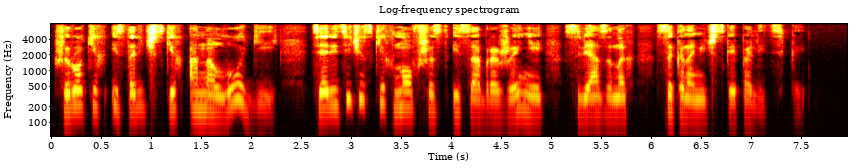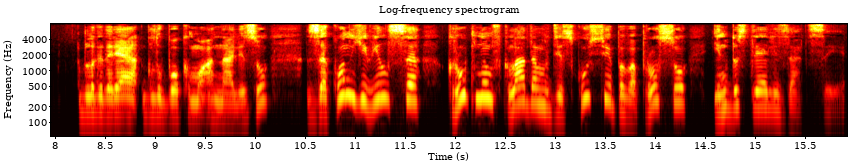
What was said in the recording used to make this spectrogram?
широких исторических аналогий, теоретических новшеств и соображений, связанных с экономической политикой. Благодаря глубокому анализу закон явился крупным вкладом в дискуссию по вопросу индустриализации.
